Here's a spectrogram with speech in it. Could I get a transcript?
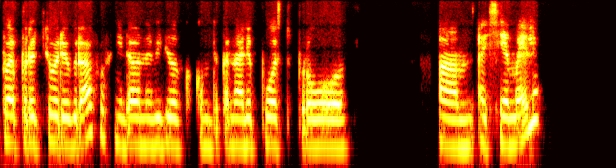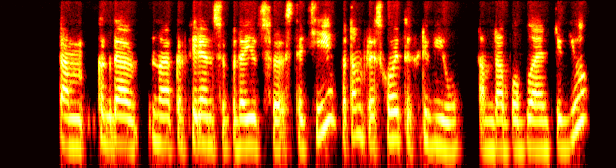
про, про теорию графов недавно видела в каком-то канале пост про um, ICML, там, когда на конференцию подаются статьи, потом происходит их ревью, там double blind review,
